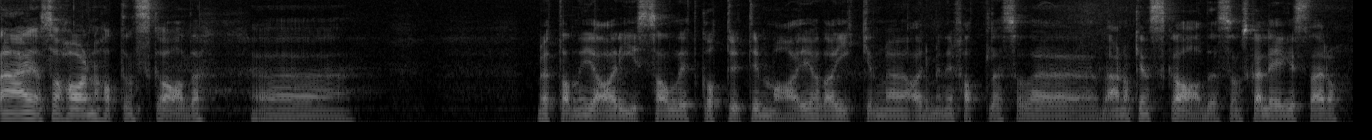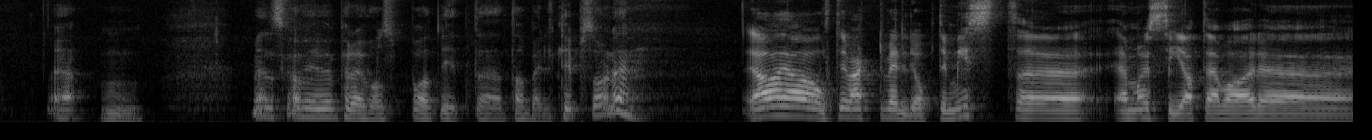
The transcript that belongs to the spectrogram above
Nei, så har han hatt en skade. Uh, møtte han i Jar Ishall litt godt ut i mai, og da gikk han med armen i fatle. Så det, det er nok en skade som skal leges der òg. Ja. Mm. Men skal vi prøve oss på et lite tabelltips eller? Ja, jeg har alltid vært veldig optimist. Eh, Jeg må jo si at jeg var eh,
